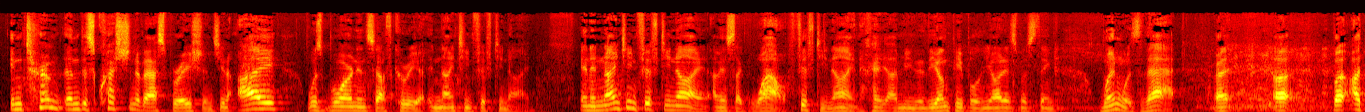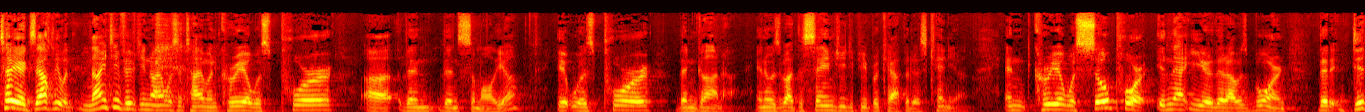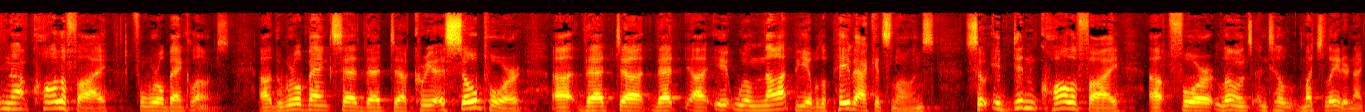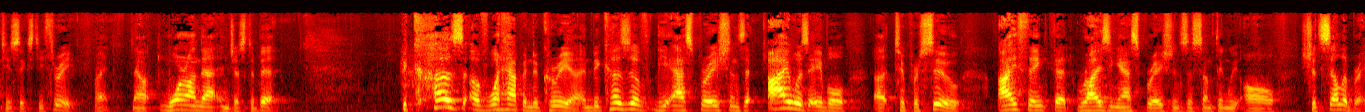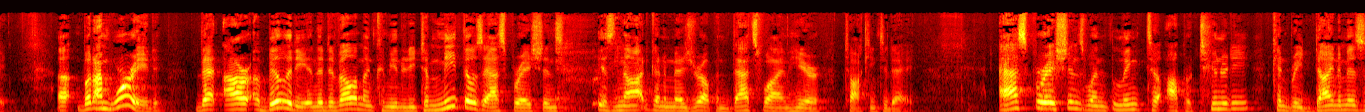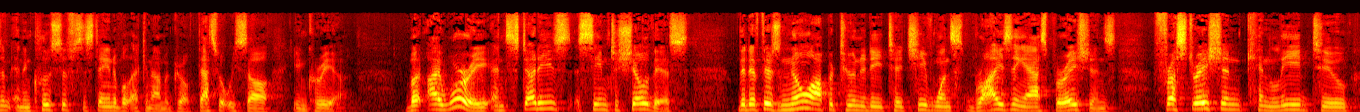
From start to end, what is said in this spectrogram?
in terms in this question of aspirations, you know, I was born in South Korea in 1959. And in 1959, I mean, it's like, wow, 59. I mean, the young people in the audience must think, when was that? Right? Uh, but I'll tell you exactly what 1959 was a time when Korea was poorer uh, than, than Somalia, it was poorer than Ghana, and it was about the same GDP per capita as Kenya. And Korea was so poor in that year that I was born that it did not qualify for World Bank loans. Uh, the World Bank said that uh, Korea is so poor uh, that, uh, that uh, it will not be able to pay back its loans, so it didn't qualify uh, for loans until much later, 1963. Right? Now, more on that in just a bit. Because of what happened to Korea and because of the aspirations that I was able to pursue, I think that rising aspirations is something we all should celebrate. But I'm worried that our ability in the development community to meet those aspirations is not going to measure up, and that's why I'm here talking today. Aspirations, when linked to opportunity, can breed dynamism and inclusive, sustainable economic growth. That's what we saw in Korea. But I worry, and studies seem to show this, that if there's no opportunity to achieve one's rising aspirations, frustration can lead to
